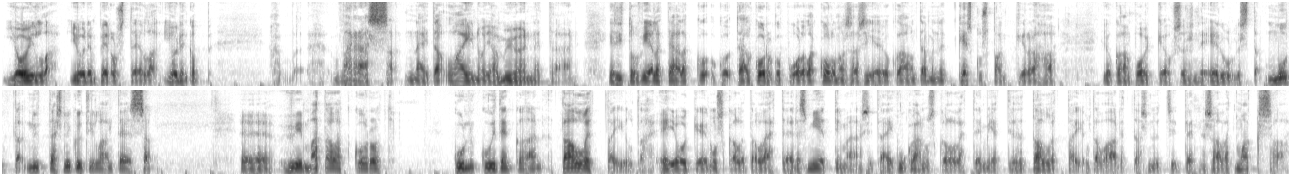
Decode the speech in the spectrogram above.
joilla, joiden perusteella, joiden varassa näitä lainoja myönnetään. Ja sitten on vielä täällä, täällä korkopuolella kolmas asia, joka on tämmöinen keskuspankkiraha, joka on poikkeuksellisen edullista. Mutta nyt tässä nykytilanteessa hyvin matalat korot, kun kuitenkaan tallettajilta ei oikein uskalleta lähteä edes miettimään sitä, ei kukaan uskalla lähteä miettimään, että tallettajilta vaadittaisiin nyt sitten, että ne saavat maksaa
